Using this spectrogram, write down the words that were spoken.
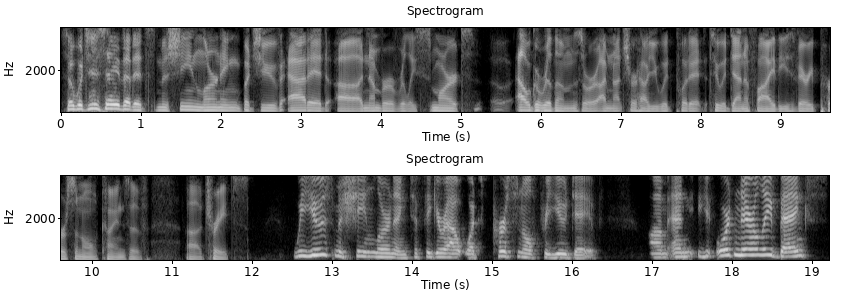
So, would you say that it's machine learning, but you've added uh, a number of really smart uh, algorithms, or I'm not sure how you would put it, to identify these very personal kinds of uh, traits? We use machine learning to figure out what's personal for you, Dave. Um, and ordinarily, banks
